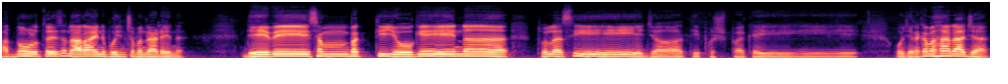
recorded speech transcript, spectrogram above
పద్మములతో నారాయణ పూజించమన్నాడు ఆయన. దేవేశం భక్తి యోగేన తులసీ జాతి పుష్పకై ఓ జనక మహారాజా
